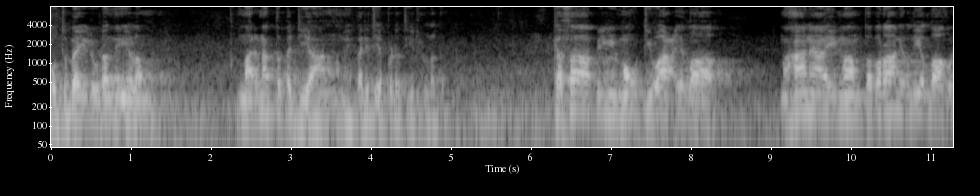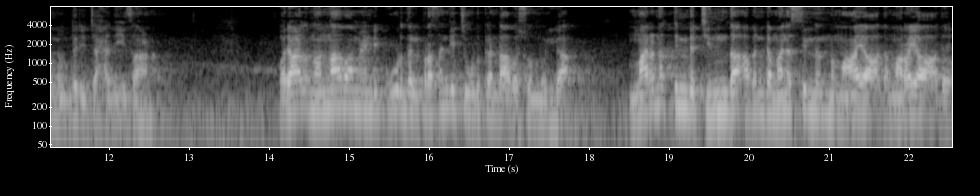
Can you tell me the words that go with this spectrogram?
ഹുത്തുബയിലുടനീളം മരണത്തെ പറ്റിയാണ് നമ്മെ പരിചയപ്പെടുത്തിയിട്ടുള്ളത്. കഫാ ബിൽ മൗത്തി വാഇള മഹാനായ ഇമാം തൊബറാനി റളിയല്ലാഹുവിന് ഉദ്ധരിച്ച ഹദീസാണ്. ഒരാൾ നന്നാവാൻ വേണ്ടി കൂടുതൽ പ്രസംഗിച്ചു കൊടുക്കേണ്ട ആവശ്യമൊന്നുമില്ല. മരണത്തിന്റെ ചിന്ത അവന്റെ മനസ്സിൽ നിന്ന് മായാതെ മറയാതെ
